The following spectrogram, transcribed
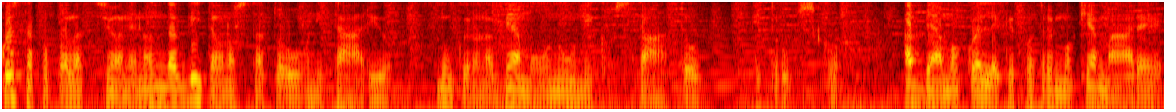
Questa popolazione non dà vita a uno Stato unitario, dunque non abbiamo un unico Stato etrusco, abbiamo quelle che potremmo chiamare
